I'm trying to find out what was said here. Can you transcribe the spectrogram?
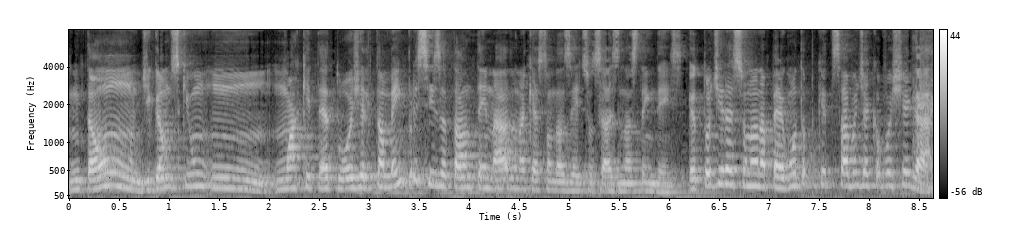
Então, digamos que um, um, um, arquiteto hoje ele também precisa estar antenado na questão das redes sociais e nas tendências. Eu estou direcionando a pergunta porque tu sabe onde é que eu vou chegar.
